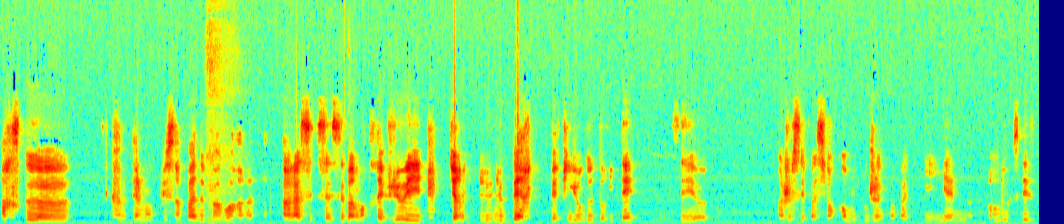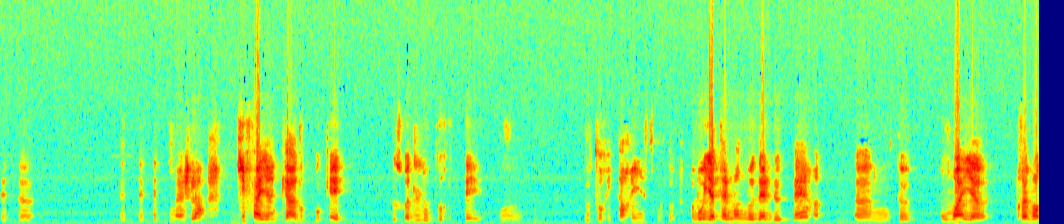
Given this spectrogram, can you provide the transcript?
parce que c'est quand même tellement plus sympa de pas avoir un, enfin là c'est vraiment très vieux et le, père qui fait figure d'autorité c'est je sais pas s'il y a encore beaucoup de jeunes papas qui aiment endosser cette, cette, cette, image là qu'il faille un cadre ok que ce soit de l'autorité d'autoritarisme. Bon, il y a tellement de modèles de père euh, que pour moi, il y a vraiment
